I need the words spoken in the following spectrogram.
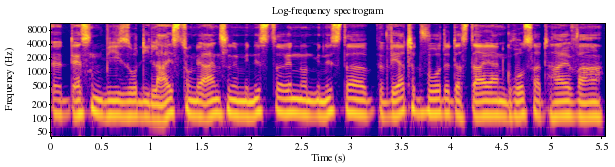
äh, dessen, wie so die Leistung der einzelnen Ministerinnen und Minister bewertet wurde, dass da ja ein großer Teil war,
